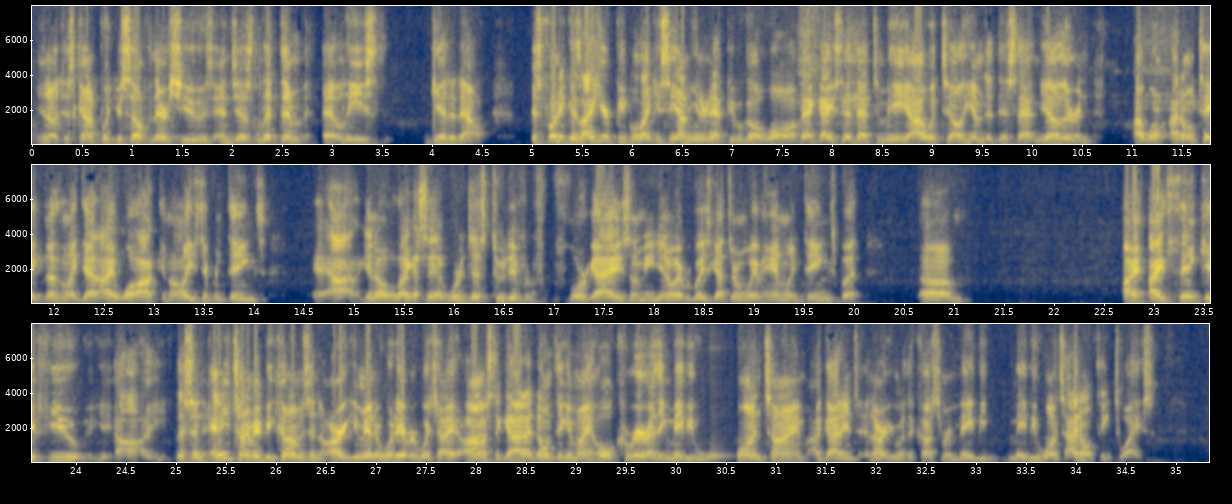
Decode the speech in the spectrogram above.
You know, just kind of put yourself in their shoes and just let them at least get it out. It's funny because I hear people like you see on the internet, people go, "Whoa, if that guy said that to me, I would tell him to this, that, and the other." And I won't. I don't take nothing like that. I walk and all these different things. Uh, you know, like I said, we're just two different floor guys. I mean, you know, everybody's got their own way of handling things, but um, I I think if you uh, listen, anytime it becomes an argument or whatever, which I honest to God, I don't think in my whole career, I think maybe one time I got into an argument with a customer, maybe maybe once. I don't think twice,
